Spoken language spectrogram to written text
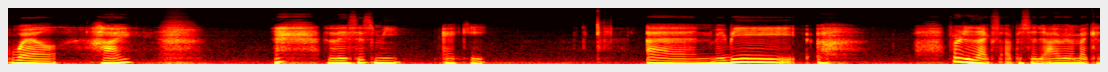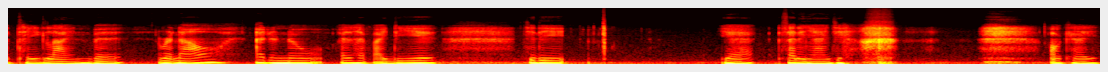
Well, hi. this is me, Eki. And maybe for the next episode I will make a tagline, but right now I don't know, I don't have idea. Jadi ya seadanya aja. Oke. Okay.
